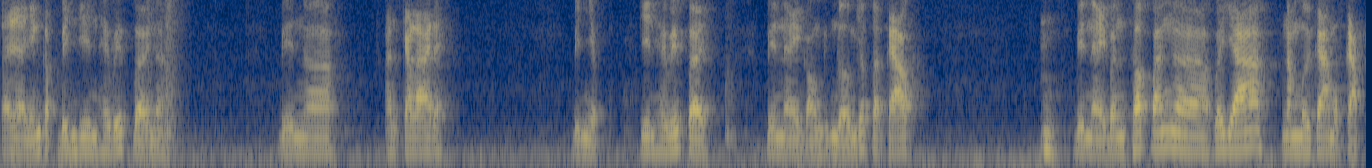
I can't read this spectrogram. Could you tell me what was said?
đây là những cặp pin zin theo bếp về nè. Pin à, uh, Ancalite đây. Pin Nhật zin theo bếp về pin này còn dung lượng rất là cao. Pin này bên shop bán uh, với giá 50k một cặp.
